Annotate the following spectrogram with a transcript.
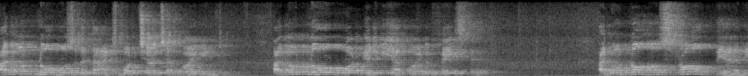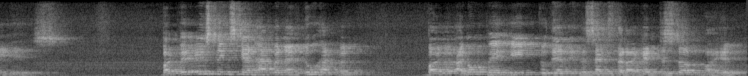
I don't know most of the times what church I'm going into. I don't know what enemy I'm going to face there. I don't know how strong the enemy is. But various things can happen and do happen, but I don't pay heed to them in the sense that I get disturbed by it.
